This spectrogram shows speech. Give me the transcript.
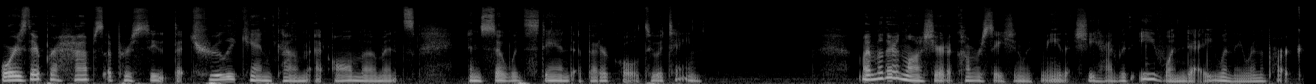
Or is there perhaps a pursuit that truly can come at all moments and so would stand a better goal to attain? My mother in law shared a conversation with me that she had with Eve one day when they were in the park.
